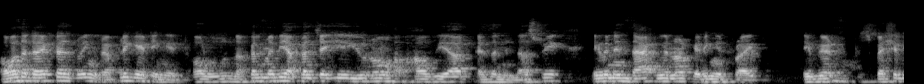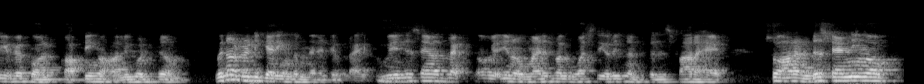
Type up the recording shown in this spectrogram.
All the director is doing replicating it. Or nakal maybe akal chahiye. You know how we are as an industry. Even in that we are not getting it right. If we're especially if we're call, copying a Hollywood film, we're not really getting the narrative right. We're just saying like, oh, you know, might as well watch the original because it's far ahead. So our understanding of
